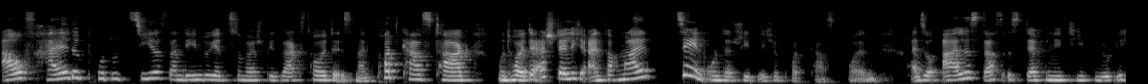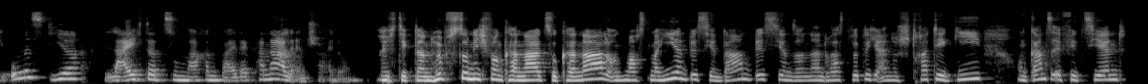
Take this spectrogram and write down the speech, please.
auf Halde produzierst, an denen du jetzt zum Beispiel sagst, heute ist mein Podcast-Tag und heute erstelle ich einfach mal zehn unterschiedliche Podcast-Folgen. Also alles das ist definitiv möglich, um es dir leichter zu machen bei der Kanalentscheidung. Richtig, dann hüpfst du nicht von Kanal zu Kanal und machst mal hier ein bisschen, da ein bisschen, sondern du hast wirklich eine Strategie und ganz effizient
